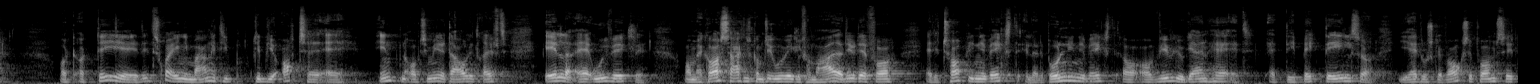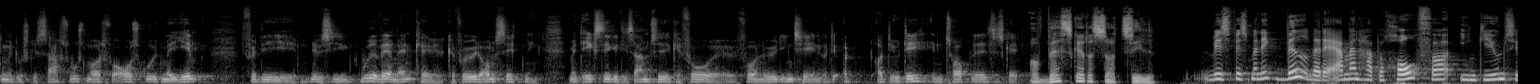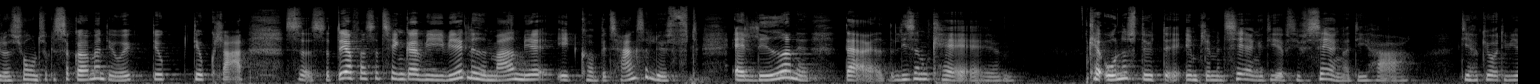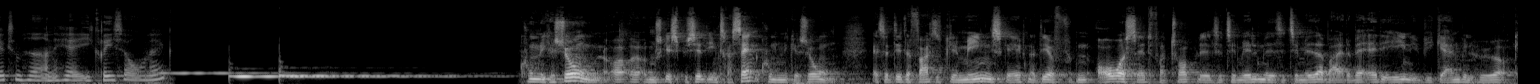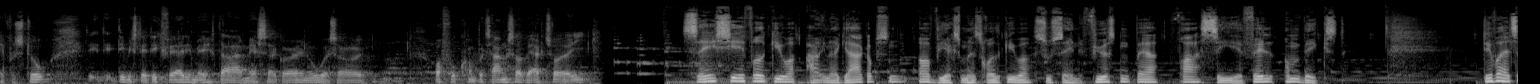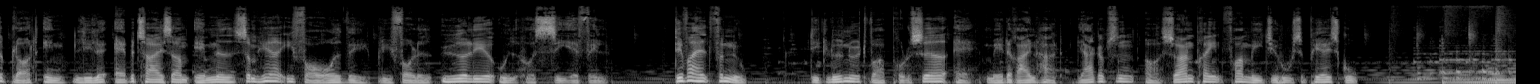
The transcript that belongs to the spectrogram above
Og, og det, øh, det tror jeg egentlig mange, de, de bliver optaget af enten optimere daglig drift, eller at udvikle. Og man kan også sagtens komme til at udvikle for meget, og det er jo derfor, at det toplinjevækst eller det bundlinjevækst, og, og vi vil jo gerne have, at, at det er begge dele, så ja, du skal vokse på omsætning, men du skal saftsusme også få overskuddet med hjem, fordi det vil sige, Gud og hver mand kan, kan få øget omsætning, men det er ikke sikkert, at de samtidig kan få, øh, få en øget indtjening, og det, og, og det er jo det, en topledelse skal. Og hvad skal der så til, hvis, hvis man ikke ved, hvad det er, man har behov for i en given situation, så, så gør man det jo ikke. Det er jo, det er jo klart. Så, så derfor så tænker vi i virkeligheden meget mere et kompetenceløft af lederne, der ligesom kan, øh, kan understøtte implementering af de effektiviseringer, de har, de har gjort i virksomhederne her i kriseårene. Ikke? Kommunikation, og, og måske specielt interessant kommunikation, altså det, der faktisk bliver meningsskabende, det at få den oversat fra topledelse til mellemledelse til medarbejder, hvad er det egentlig, vi gerne vil høre og kan forstå, det, det, det er vi slet ikke færdige med. Der er masser at gøre endnu, altså at få kompetencer og værktøjer i. Sagde chefrådgiver Ejner Jacobsen og virksomhedsrådgiver Susanne Fyrstenberg fra CFL om vækst. Det var altså blot en lille appetizer om emnet, som her i foråret vil blive foldet yderligere ud hos CFL. Det var alt for nu. Dit lydnyt var produceret af Mette Reinhardt Jacobsen og Søren Prehn fra Mediehuset Periskop. thank you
